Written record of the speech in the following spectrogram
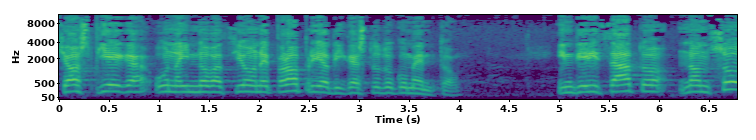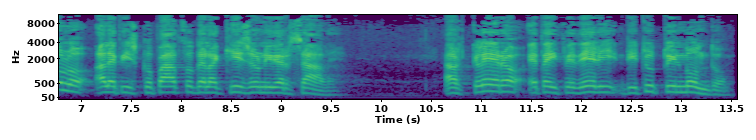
Ciò spiega una innovazione propria di questo documento indirizzato non solo all'Episcopato della Chiesa universale, al clero ed ai fedeli di tutto il mondo,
